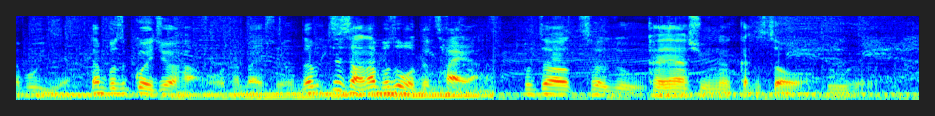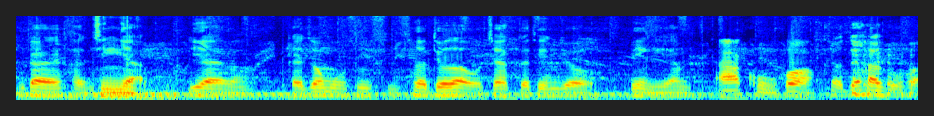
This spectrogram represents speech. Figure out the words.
那不一样，但不是贵就好。我坦白说，那至少那不是我的菜啦。不知道车主开下去那感受如何？应该很惊讶吧，厉害吧？改装魔术师，车丢到我家，隔天就变一样。阿古话，有对阿古化，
